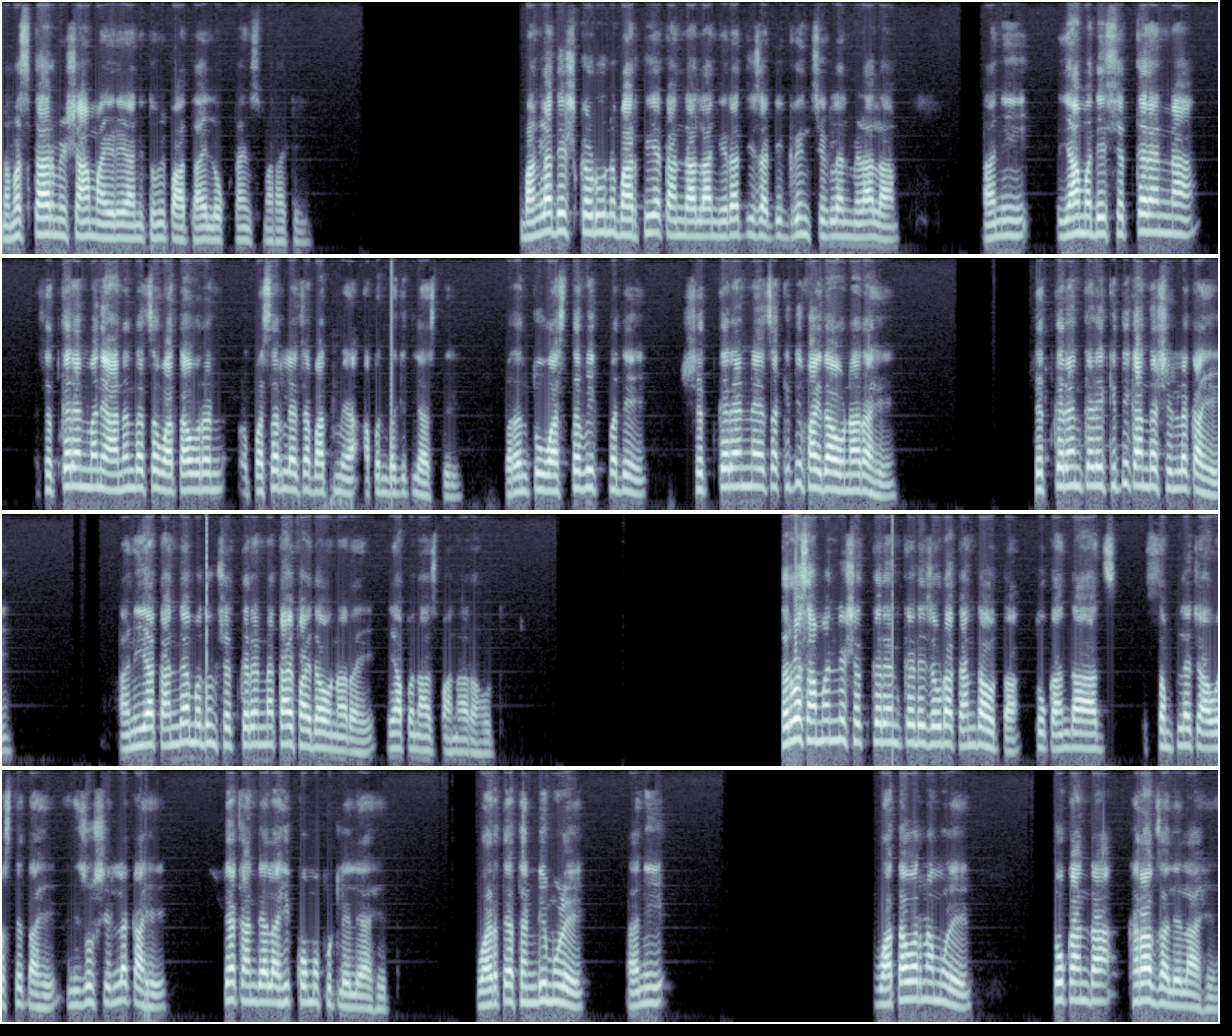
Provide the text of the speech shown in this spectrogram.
नमस्कार मी श्याम आयरे आणि तुम्ही पाहताय लोक टाइम्स मराठी. बांगलादेशकडून भारतीय कांद्याला निर्यातीसाठी ग्रीन सिग्नल मिळाला आणि यामध्ये शेतकऱ्यांना शेतकऱ्यांमध्ये आनंदाचं वातावरण पसरल्याच्या बातम्या आपण बघितल्या असतील. परंतु वास्तविकमध्ये शेतकऱ्यांना याचा किती फायदा होणार आहे? शेतकऱ्यांकडे किती कांदा शिल्लक आहे? आणि या कांद्यामधून शेतकऱ्यांना काय फायदा होणार आहे हे आपण आज पाहणार आहोत. सर्वसामान्य शेतकऱ्यांकडे जेवढा कांदा होता तो कांदा आज संपल्याच्या अवस्थेत आहे आणि जो शिल्लक आहे त्या कांद्यालाही कोंब फुटलेले आहेत. वाढत्या थंडीमुळे आणि वातावरणामुळे तो कांदा खराब झालेला आहे.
